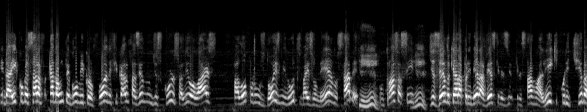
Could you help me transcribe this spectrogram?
e daí começaram a, Cada um pegou o microfone e ficaram fazendo um discurso ali, o Lars falou por uns dois minutos, mais ou menos, sabe? Sim. Um troço assim, Sim. dizendo que era a primeira vez que eles, que eles estavam ali, que Curitiba,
